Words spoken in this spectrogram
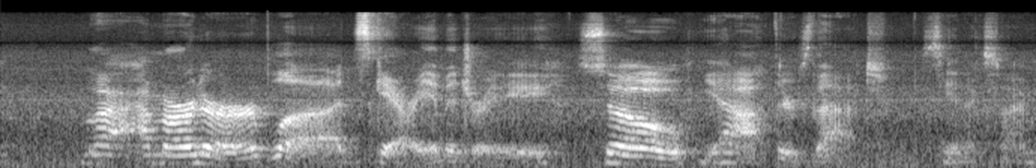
blah, murder, blood, scary imagery. So, yeah, there's that. See you next time.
